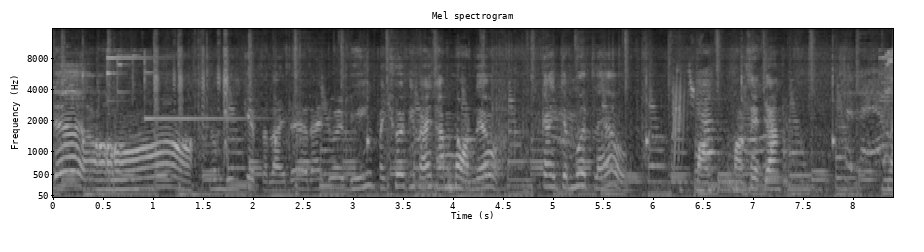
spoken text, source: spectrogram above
เดอร์ อ๋อ น้องบิงเก็บสไลเดอร์ได้ด้วยบิง ไปช่วยพี่ไบร์ททำหมอนเร็ว ใกล้จะมืดแล้วหมอนหมอนเสร็จยังเสร็จแล้วไหน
